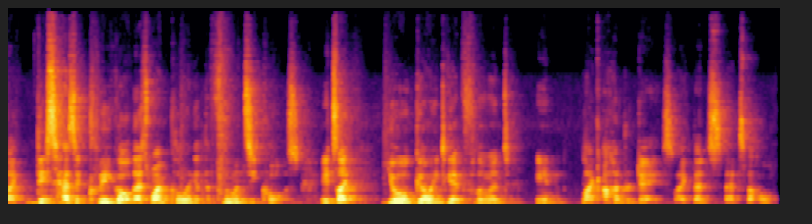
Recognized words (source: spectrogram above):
Like this has a clear goal. That's why I'm calling it the fluency course. It's like you're going to get fluent in like hundred days. Like that's that's the whole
